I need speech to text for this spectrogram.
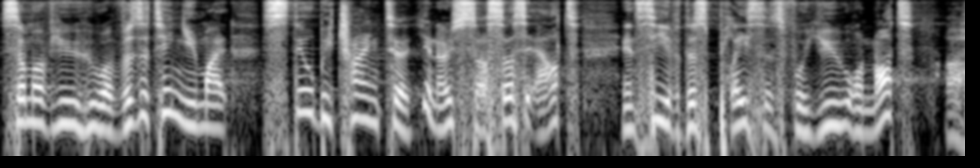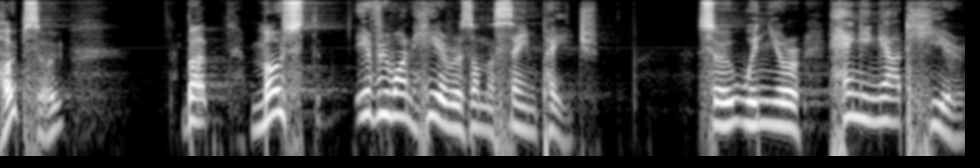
Some of you who are visiting, you might still be trying to, you know, suss us out and see if this place is for you or not. I hope so. But most, everyone here is on the same page. So when you're hanging out here,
